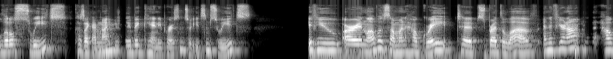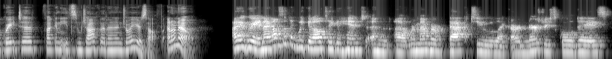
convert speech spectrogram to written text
little sweets because, like, I'm not Mhm. usually a big candy person, so eat some sweets. If you are in love with someone, how great to spread the love. And if you're not, how great to fucking eat some chocolate and enjoy yourself. I don't know. I agree, and I also think we could all take a hint and uh, remember back to like our nursery school days.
